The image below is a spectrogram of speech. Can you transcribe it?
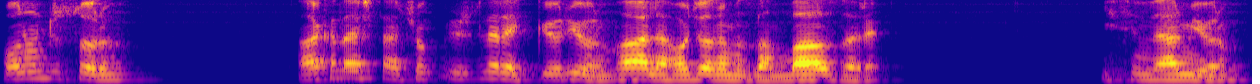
10. soru. Arkadaşlar çok üzülerek görüyorum. Hala hocalarımızdan bazıları isim vermiyorum.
